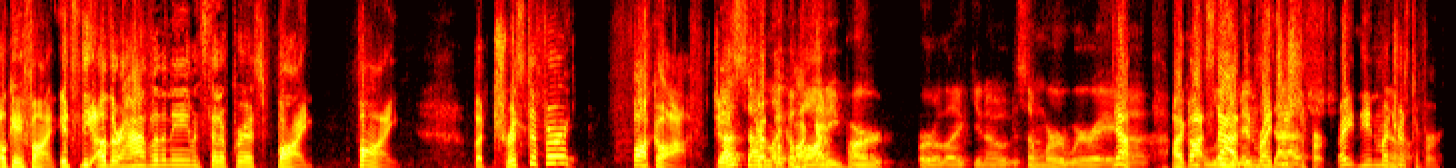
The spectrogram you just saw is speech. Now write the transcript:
okay, fine. It's the other half of the name instead of Chris. Fine, fine. but Christopher, fuck off. does Just sound like a fuck out. body part or like you know somewhere where a Yeah. uh, I got stabbed in my. Christopher, right in my No. Christopher.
